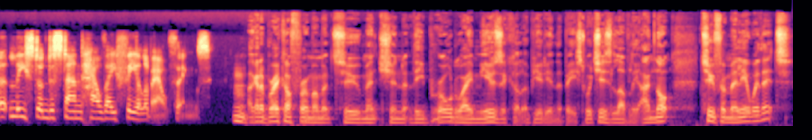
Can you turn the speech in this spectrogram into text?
at least understand how they feel about things. I got to break off for a moment to mention the Broadway musical of Beauty and the Beast, which is lovely. I'm not too familiar with it.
